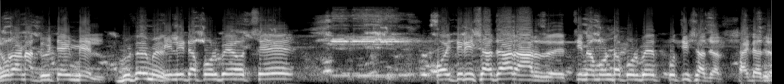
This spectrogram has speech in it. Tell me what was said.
জোড়া না দুইটাই মেল দুইটাই মেল মিলিটা পড়বে হচ্ছে পঁয়ত্রিশ হাজার আর চিনামনটা পড়বে পঁচিশ হাজার ষাট হাজার।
